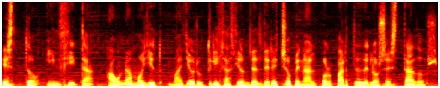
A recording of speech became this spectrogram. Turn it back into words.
Esto incita a una mayor utilización del derecho penal por parte de los estados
